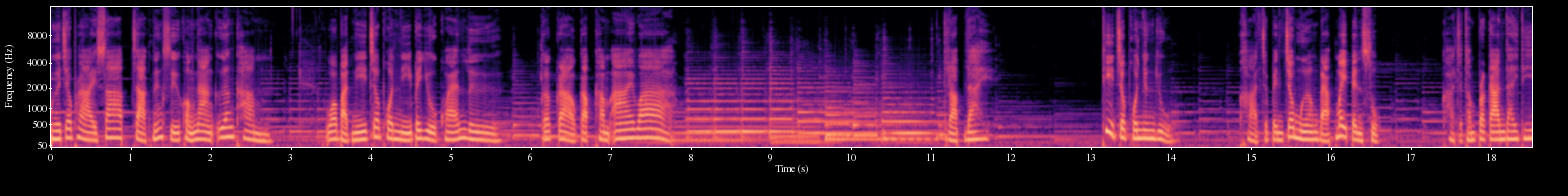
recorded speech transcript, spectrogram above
เมื่อเจ้าพรายทราบจากหนังสือของนางเอื้องคำว่าบัดนี้เจ้าพลหนีไปอยู่แคว้นลือ ก็กล่าวกับคำอ้ายว่า ตราบใดที่เจ้าพลยังอยู่ ข้าจะเป็นเจ้าเมืองแบบไม่เป็นสุข ข้าจะทำประการใดดี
